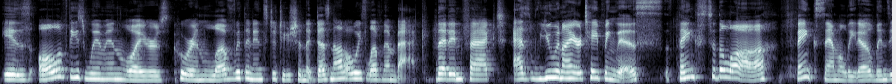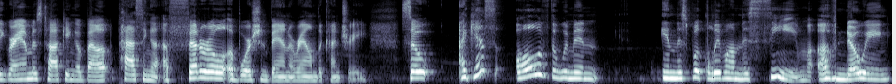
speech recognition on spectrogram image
is all of these women lawyers who are in love with an institution that does not always love them back. That, in fact, as you and I are taping this, thanks to the law, thanks Sam Alito, Lindsey Graham is talking about passing a, a federal abortion ban around the country. So I guess all of the women in this book live on this theme of knowing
